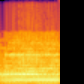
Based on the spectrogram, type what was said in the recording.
you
